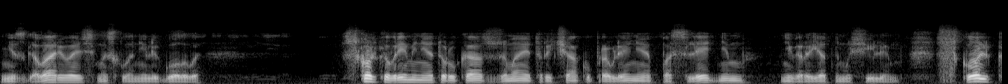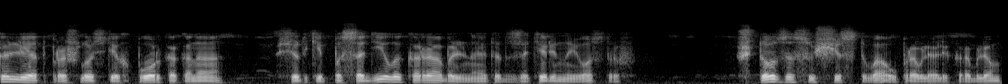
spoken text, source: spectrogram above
Не сговариваясь, мы склонили головы. Сколько времени эта рука сжимает рычаг управления последним невероятным усилием? Сколько лет прошло с тех пор, как она все-таки посадила корабль на этот затерянный остров. Что за существа управляли кораблем?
